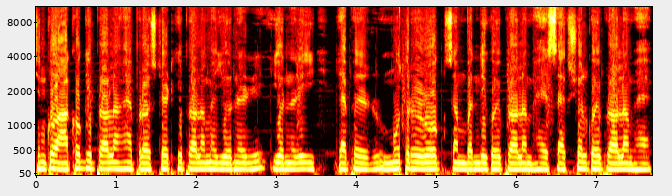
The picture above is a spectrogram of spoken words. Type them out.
जिनको आँखों की प्रॉब्लम है प्रोस्टेट की प्रॉब्लम है यूरिनरी यूरिनरी या फिर मूत्र रोग संबंधी कोई प्रॉब्लम है सेक्सुअल कोई प्रॉब्लम है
